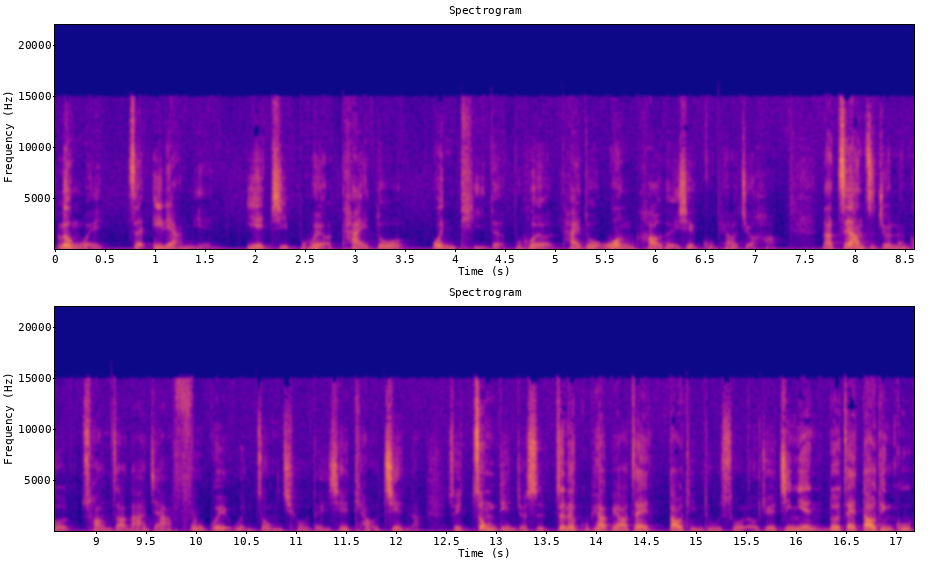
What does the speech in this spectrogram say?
认为这一两年业绩不会有太多。问题的不会有太多问号的一些股票就好，那这样子就能够创造大家富贵稳中求的一些条件呐。所以重点就是，真的股票不要再道听途说了。我觉得今年如果再道听股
